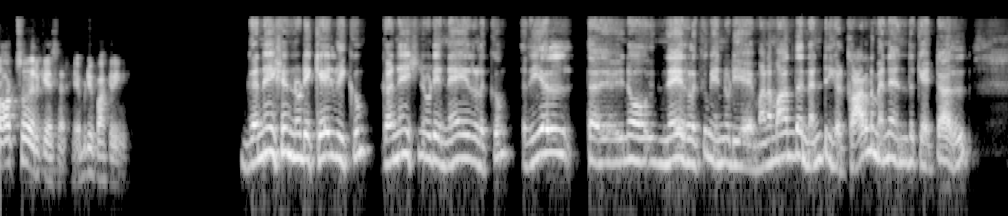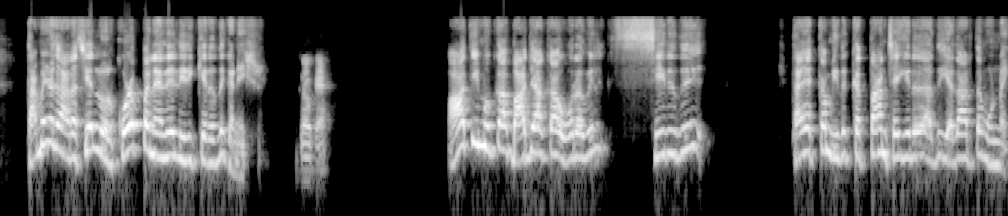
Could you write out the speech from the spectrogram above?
தாட்ஸும் இருக்கே சார். எப்படி பாக்குறீங்க? கணேசனுடைய கேள்விக்கும் கணேசனுடைய நேயர்களுக்கும் ரியல் யூனோ நேயர்களுக்கும் என்னுடைய மனமார்ந்த நன்றிகள். காரணம் என்ன என்று கேட்டால் தமிழக அரசியல் ஒரு குழப்ப நிலையில் இருக்கிறது கணேஷ் அதிமுக பாஜக உறவில் சிறிது தயக்கம் இருக்கத்தான் செய்கிறது. அது யதார்த்தம் உண்மை.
